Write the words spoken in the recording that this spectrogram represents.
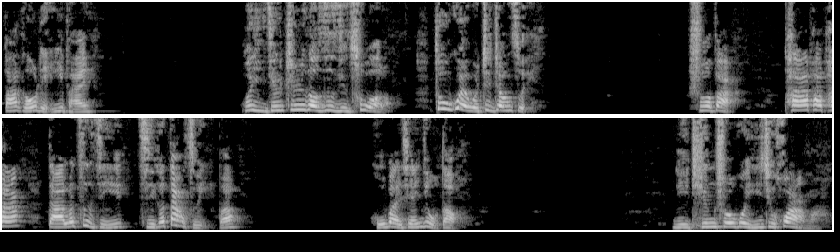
八狗脸一白：“我已经知道自己错了。”都怪我这张嘴。说罢，啪啪啪打了自己几个大嘴巴。胡半仙又道：“你听说过一句话吗？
